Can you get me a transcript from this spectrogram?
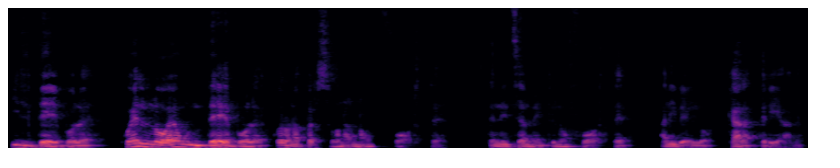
Il debole, quello è un debole, quello è una persona non forte, tendenzialmente non forte a livello caratteriale.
